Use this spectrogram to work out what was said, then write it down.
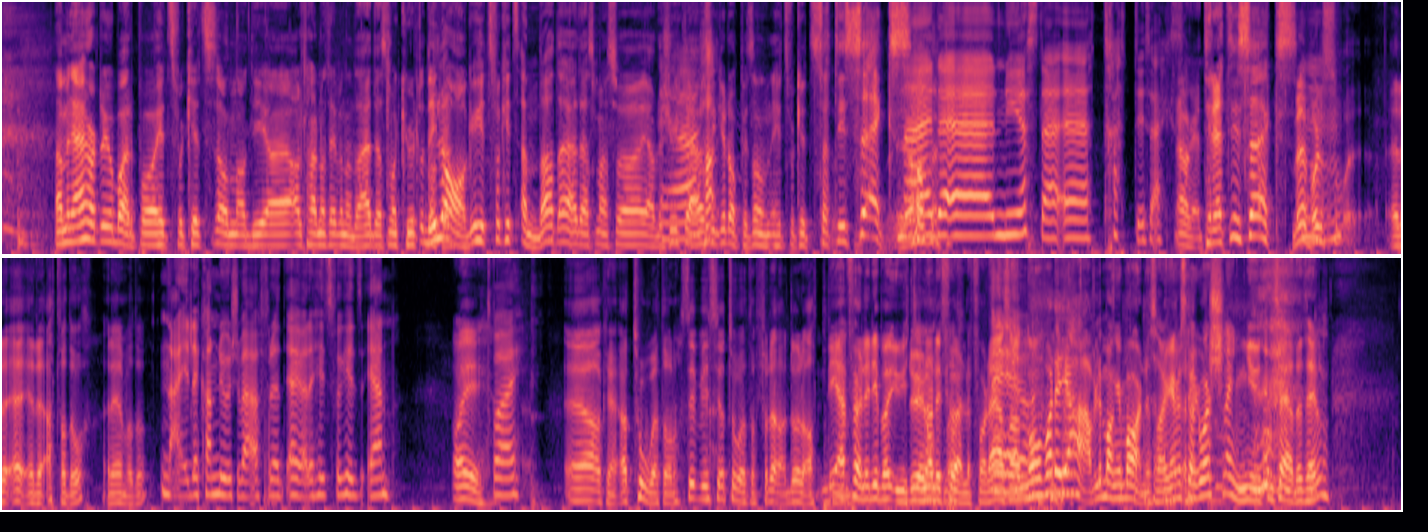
Nei, men Jeg hørte jo bare på Hits for Kids og av de eh, alternativene der. Det som var kult. Og de okay. lager jo Hits for Kids enda. Det er det som er så jævlig sjukt. Ja. Jeg er jo sikkert oppe i sånn Hits for Kids 76. Nei, det er, nyeste er 36. Ok, 36. Men er faktisk så Er det, er det ett hvert år? Er det én hvert år? Nei, det kan det jo ikke være, for jeg hadde Hits for Kids 1, Oi. tror jeg. Ja, OK. Ja, to etter, da. Vi sier to etter, for da, da er det 18. Jeg føler de bare er utgjør når de føler for det. Altså, nå var det jævlig mange barnesanger. Vi skal ikke bare slenge ut en CD til.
